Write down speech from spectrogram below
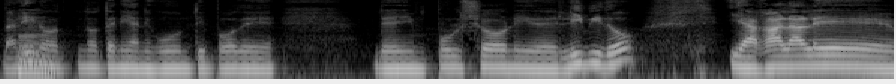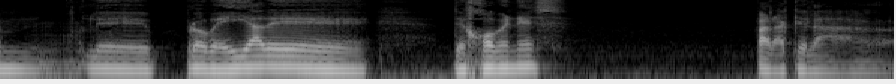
Dalí Mm. no, no tenía ningún tipo de, de impulso ni de líbido. Y a Gala le, le proveía de, de jóvenes para que la...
